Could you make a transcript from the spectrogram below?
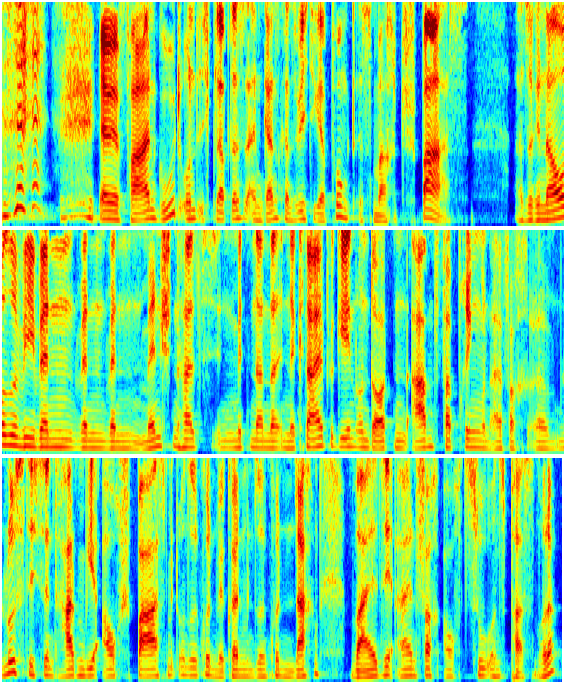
ja, wir fahren gut und ich glaube, das ist ein ganz, ganz wichtiger Punkt. Es macht Spaß. Also genauso wie wenn, wenn, wenn Menschen halt miteinander in eine Kneipe gehen und dort einen Abend verbringen und einfach äh, lustig sind, haben wir auch Spaß mit unseren Kunden. Wir können mit unseren Kunden lachen, weil sie einfach auch zu uns passen, oder?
